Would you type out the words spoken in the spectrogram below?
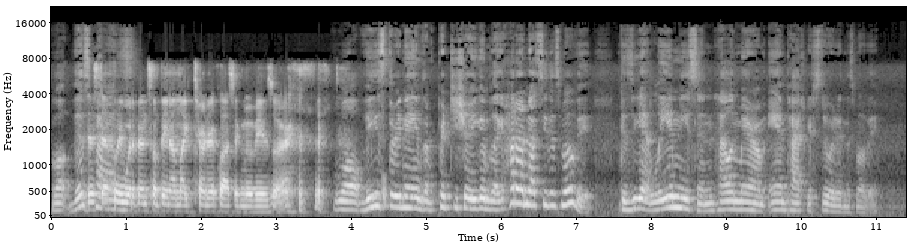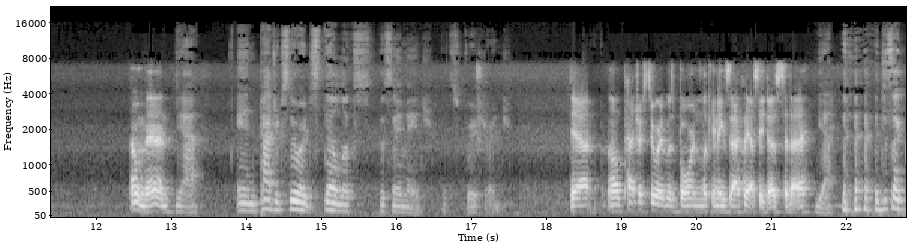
well, this This has- definitely would have been something on like Turner Classic Movies or. Well, these three names, I'm pretty sure you're gonna be like, how did I not see this movie? Because you got Liam Neeson, Helen Mirren, and Patrick Stewart in this movie. oh man. Yeah, and Patrick Stewart still looks the same age. It's very strange. Yeah. Well, Patrick Stewart was born looking exactly as he does today. Yeah, just like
